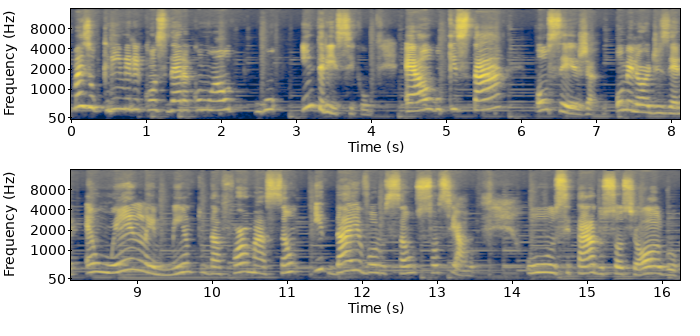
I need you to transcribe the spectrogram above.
mas o crime ele considera como algo intrínseco, é algo que está ou seja, ou melhor dizendo, é um elemento da formação e da evolução social. O citado sociólogo,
